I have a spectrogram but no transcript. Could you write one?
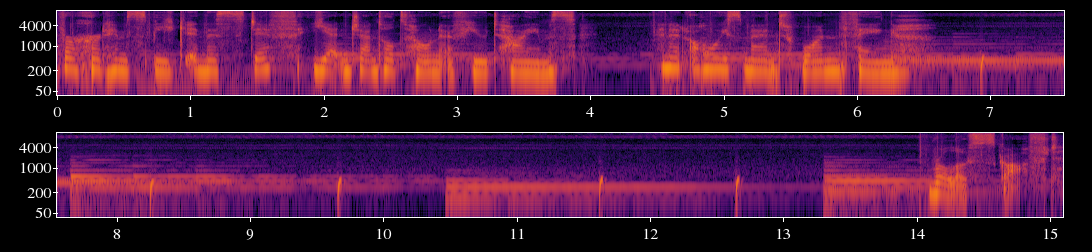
Ever heard him speak in this stiff yet gentle tone a few times, and it always meant one thing. Rolo scoffed.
